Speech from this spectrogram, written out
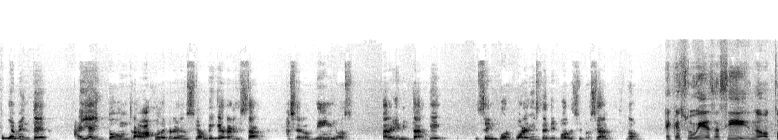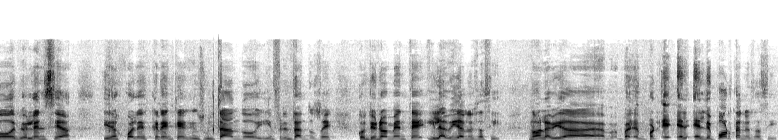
obviamente ahí hay todo un trabajo de prevención que hay que realizar hacia los niños para evitar que se incorporen este tipo de situaciones, ¿no? Es que su vida es así, ¿no? Todo es violencia y las cuales creen que insultando y enfrentándose continuamente y la vida no es así, ¿no? La vida, el, deporte no es así,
